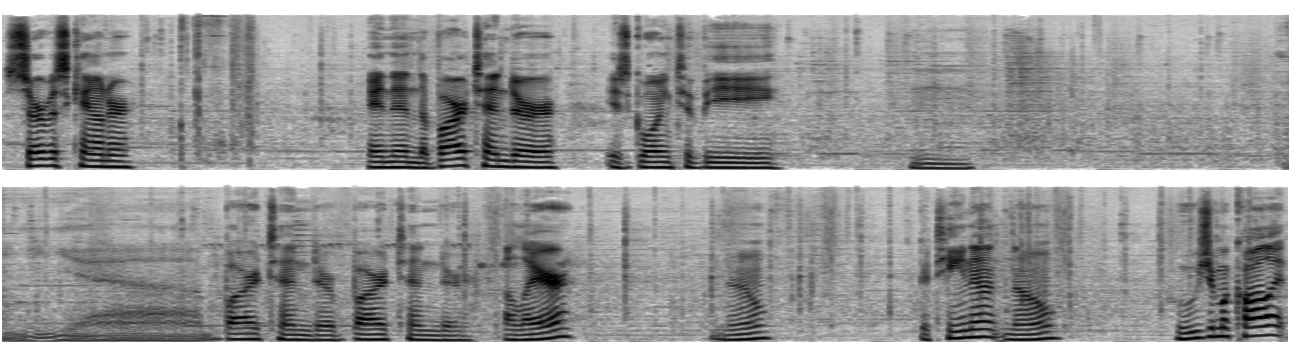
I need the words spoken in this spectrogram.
service counter. And then the bartender is going to be... Hmm. Yeah, bartender, bartender. Alaire? No. Bettina? No. Who's you call it?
